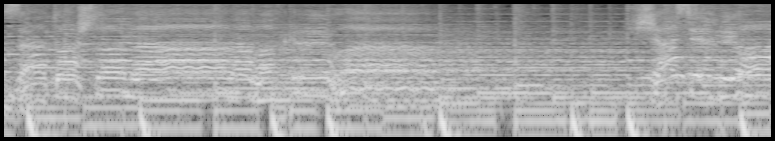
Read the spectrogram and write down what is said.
За то, что она нам открыла Счастье в неволе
